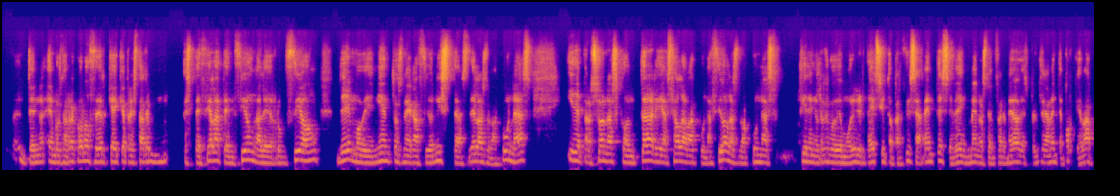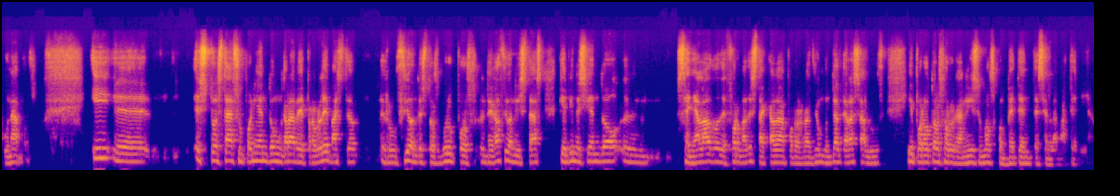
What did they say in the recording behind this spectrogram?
hemos de reconocer que hay que prestar especial atención a la irrupción de movimientos negacionistas de las vacunas y de personas contrarias a la vacunación. Las vacunas tienen el riesgo de morir de éxito precisamente, se ven menos enfermedades precisamente porque vacunamos. Y eh, esto está suponiendo un grave problema, esta irrupción de estos grupos negacionistas que viene siendo eh, señalado de forma destacada por la Organización Mundial de la Salud y por otros organismos competentes en la materia.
